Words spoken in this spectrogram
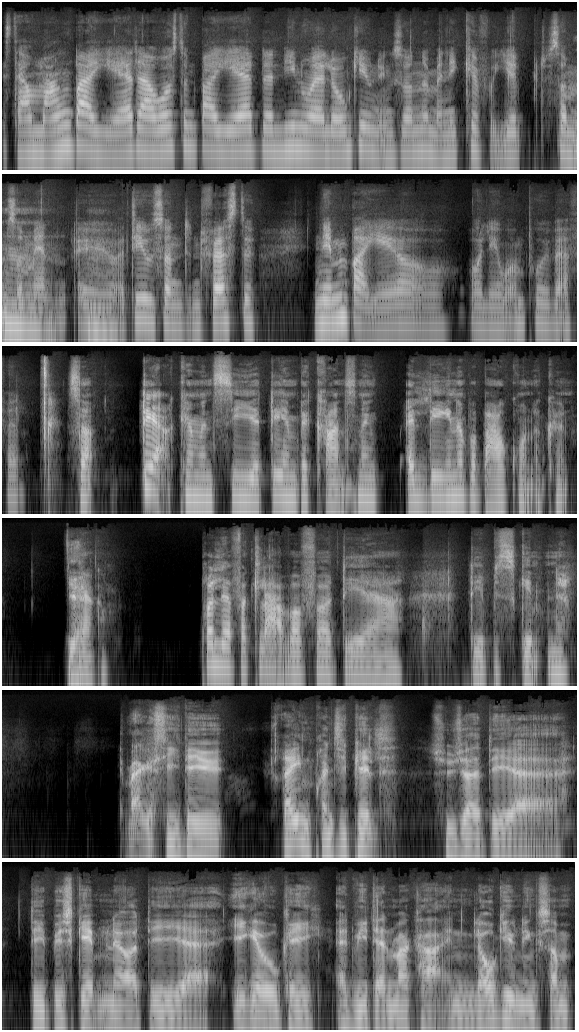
Altså, der er jo mange barriere. Der er jo også den barriere, at der lige nu er lovgivningen sådan, at man ikke kan få hjælp som, mm. som Mm, mand. mm. Øh, og det er jo sådan den første nemme barriere at, at lave om på i hvert fald. Så der kan man sige, at det er en begrænsning alene på baggrund af køn. Ja. Jakob. Prøv lige at forklare, hvorfor det er, det er beskæmmende. Man kan sige, det er rent principielt, synes jeg, at det er, det er beskæmmende, og det er ikke okay, at vi i Danmark har en lovgivning, som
